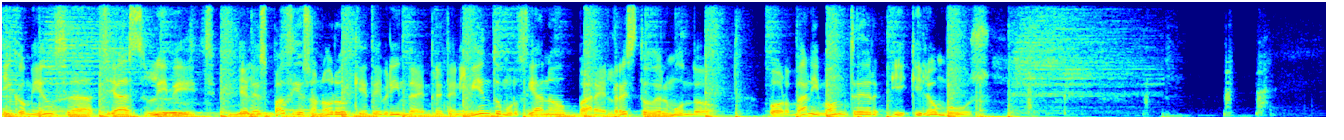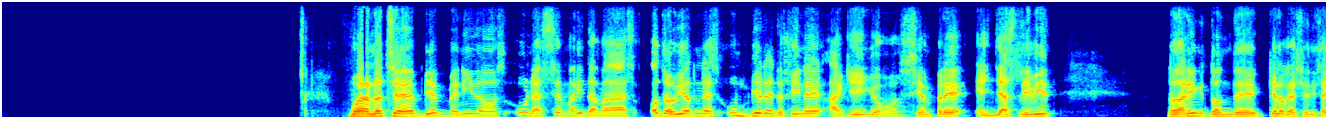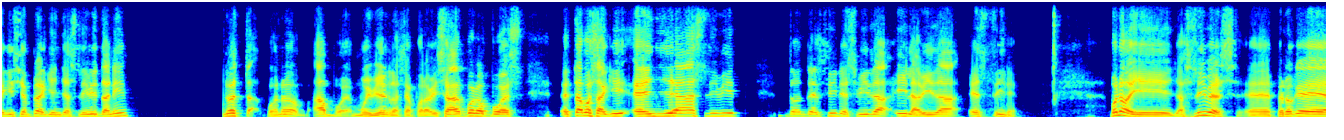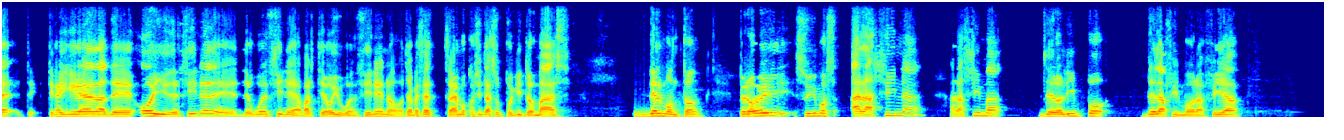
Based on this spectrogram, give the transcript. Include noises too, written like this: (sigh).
Aquí comienza Just Leave It, el espacio sonoro que te brinda entretenimiento murciano para el resto del mundo, por Dani Monter y Quilombus. Buenas noches, bienvenidos una semanita más, otro viernes, un viernes de cine, aquí como siempre en Just Leave It. ¿No, Dani? Donde, ¿Qué es lo que se dice aquí siempre, aquí en Just Leave It, Dani? No está, bueno, ah, pues muy bien, gracias por avisar. Bueno, pues estamos aquí en Just Leave It, donde el cine es vida y la vida es cine. Bueno, y Just Leavers, eh, espero que tengáis que ganas de hoy de cine, de, buen cine, aparte hoy buen cine, ¿no? Otras veces traemos cositas un poquito más del montón, pero hoy subimos a la cima, a la cima del Olimpo de la filmografía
